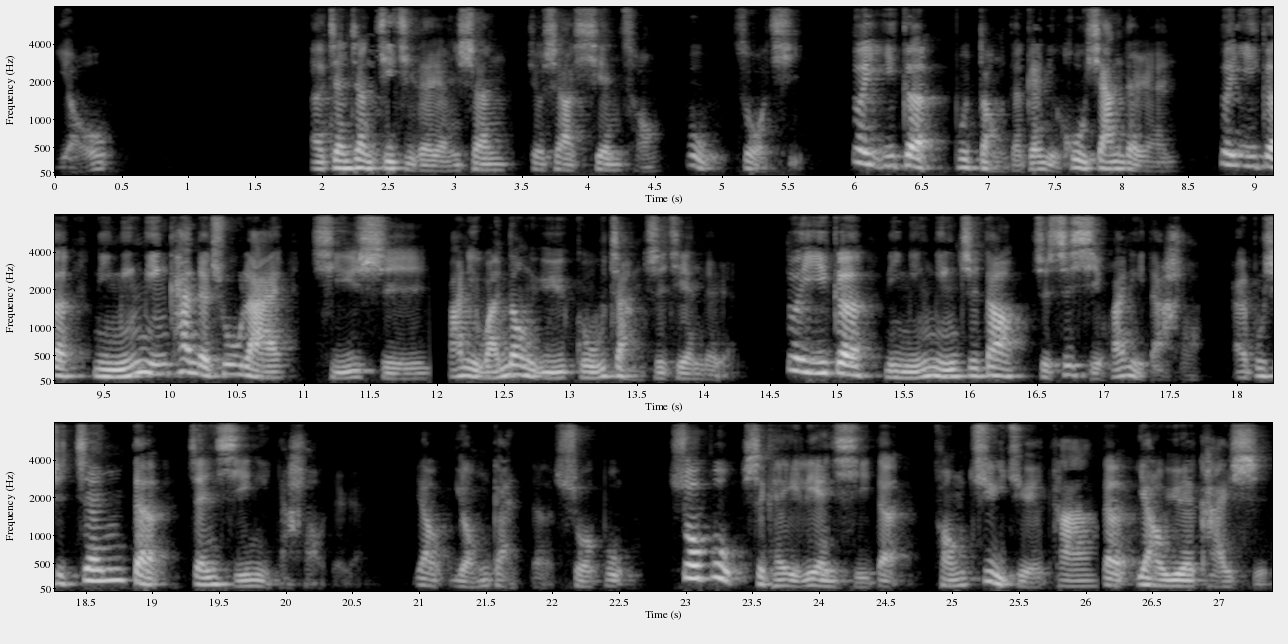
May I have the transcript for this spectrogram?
由。而真正积极的人生，就是要先从不做起。对一个不懂得跟你互相的人，对一个你明明看得出来，其实把你玩弄于股掌之间的人，对一个你明明知道只是喜欢你的好。而不是真的珍惜你的好的人，要勇敢的说不。说不是可以练习的，从拒绝他的邀约开始，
